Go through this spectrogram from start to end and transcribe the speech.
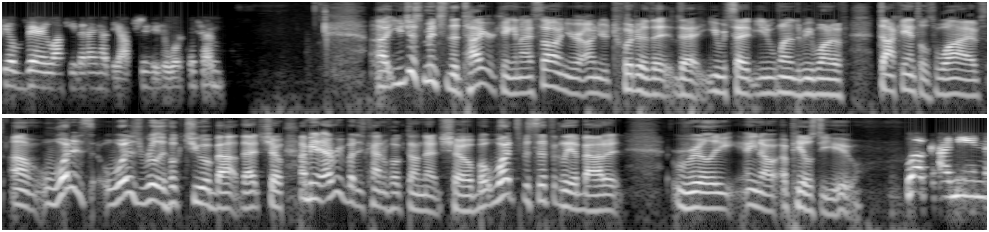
feel very lucky that I had the opportunity to work with him. Uh, you just mentioned the Tiger King, and I saw on your on your Twitter that, that you said you wanted to be one of Doc Antle's wives. Um, what is what has really hooked you about that show? I mean, everybody's kind of hooked on that show, but what specifically about it really you know appeals to you? Look, I mean,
